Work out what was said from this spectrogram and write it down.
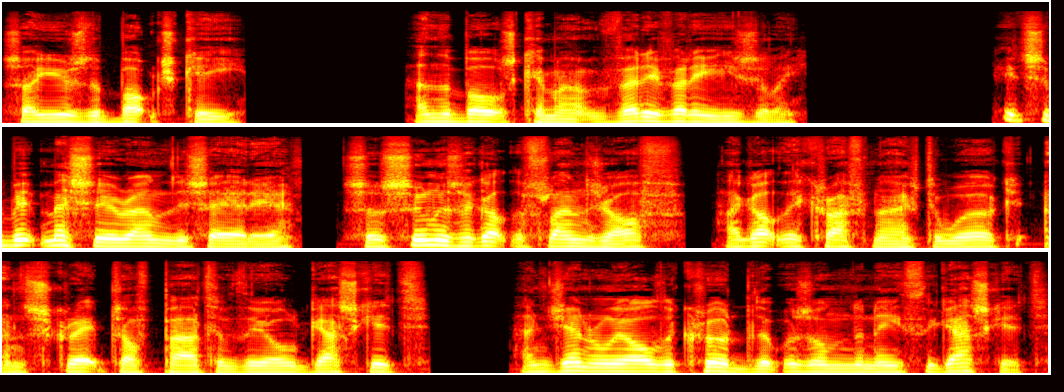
so I used the box key, and the bolts came out very very easily. It's a bit messy around this area, so as soon as I got the flange off, I got the craft knife to work and scraped off part of the old gasket and generally all the crud that was underneath the gasket.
